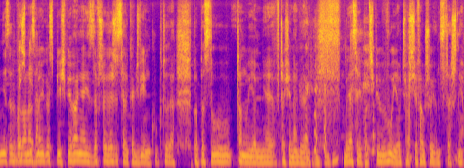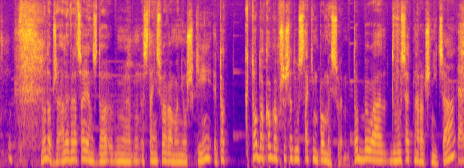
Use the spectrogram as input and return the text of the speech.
niezadowolona z Wyśpiewa. mojego spie- śpiewania jest zawsze reżyserka dźwięku, która po prostu tonuje mnie w czasie nagrań. Bo ja sobie podśpiewuję, oczywiście fałszując strasznie. No dobrze, ale wracając do mm, Stanisława Moniuszki, to kto do kogo przyszedł z takim pomysłem? To była dwusetna rocznica, Tak.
